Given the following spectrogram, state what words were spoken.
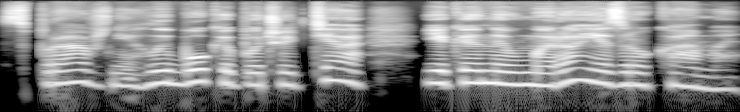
справжнє глибоке почуття, яке не вмирає з роками.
